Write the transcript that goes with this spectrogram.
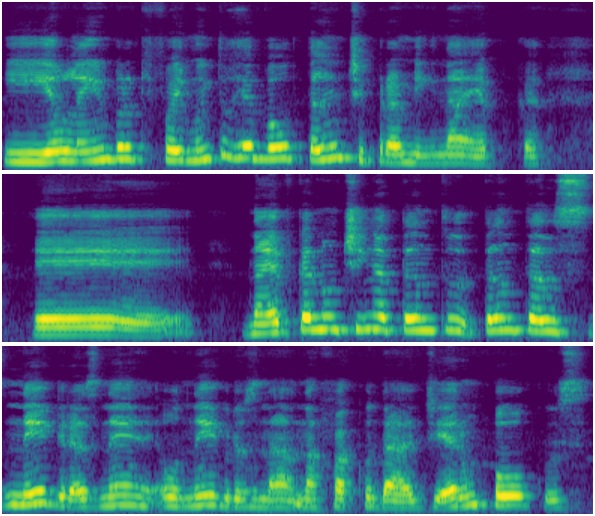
E eu lembro que foi muito revoltante para mim na época. É, na época não tinha tanto, tantas negras, né, ou negros na, na faculdade, eram poucos.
